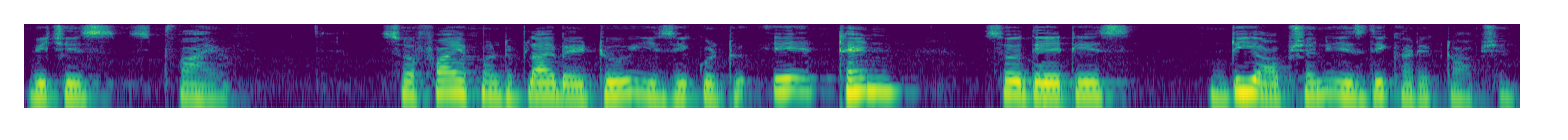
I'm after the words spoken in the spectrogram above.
which is 5. So 5 multiplied by 2 is equal to 8, 10 so that is D option is the correct option.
